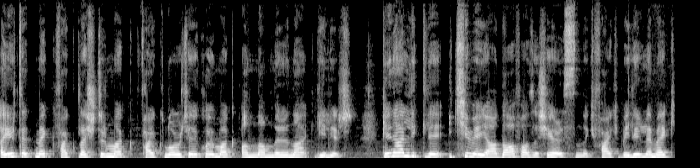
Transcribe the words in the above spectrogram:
ayırt etmek, farklılaştırmak, farkını ortaya koymak anlamlarına gelir. Genellikle iki veya daha fazla şey arasındaki farkı belirlemek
